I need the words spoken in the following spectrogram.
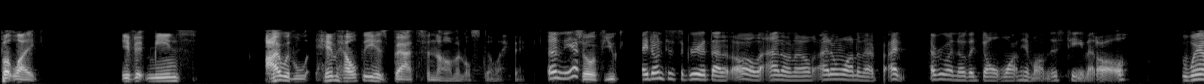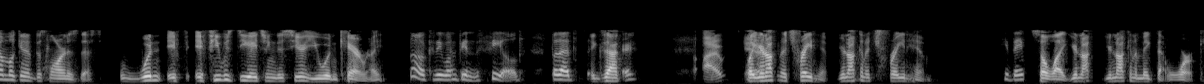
But like, if it means I would him healthy, his bat's phenomenal still. I think. And yeah, So if you I don't disagree with that at all. I don't know. I don't want him at. I, everyone knows I don't want him on this team at all. The way I'm looking at this, Lauren, is this: wouldn't if if he was DHing this year, you wouldn't care, right? No, because he wouldn't be in the field. But that's Exactly. I would But you're not going to trade him. You're not going to trade him. he they So like, you're not you're not going to make that work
